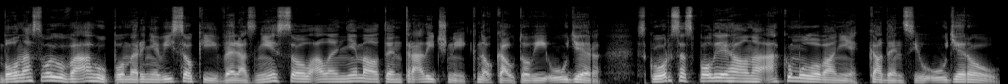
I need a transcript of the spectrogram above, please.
Bol na svoju váhu pomerne vysoký, veľa zniesol, ale nemal ten tradičný knockoutový úder. Skôr sa spoliehal na akumulovanie kadenciu úderov.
